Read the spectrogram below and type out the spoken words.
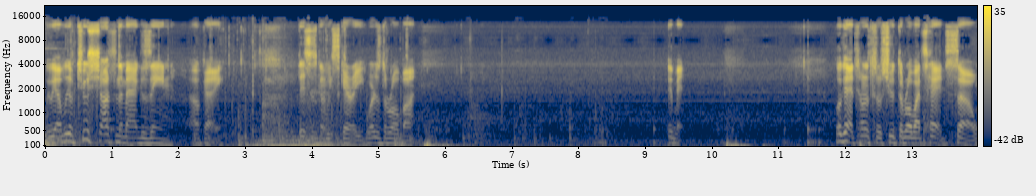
We have we have two shots in the magazine. Okay. This is gonna be scary. Where's the robot? Wait a minute. Look at it, us to shoot the robot's head, so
